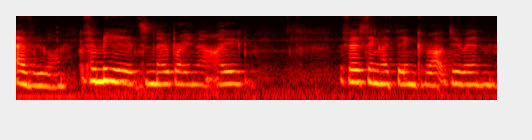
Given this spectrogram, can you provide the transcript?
everyone. For me it's a no-brainer. I the first thing I think about doing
